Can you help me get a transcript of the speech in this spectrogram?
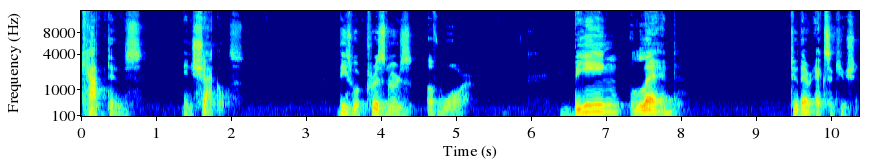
captives in shackles. These were prisoners of war being led to their execution.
